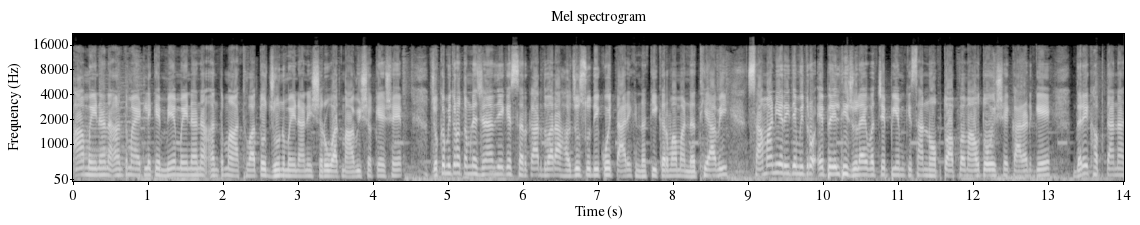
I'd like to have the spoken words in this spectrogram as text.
આ મહિનાના અંતમાં એટલે કે મે મહિનાના અંતમાં અથવા તો જૂન મહિનાની શરૂઆતમાં આવી શકે છે. જોકે મિત્રો, તમને જણાવી દઈએ કે સરકાર દ્વારા હજુ સુધી કોઈ તારીખ નક્કી કરવામાં નથી આવી. સામાન્ય રીતે મિત્રો એપ્રિલથી જુલાઈ વચ્ચે પીએમ કિસાનનો હપ્તો આપવામાં આવતો હોય છે, કારણ કે દરેક હપ્તાના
